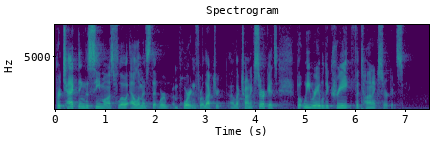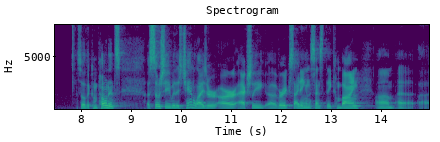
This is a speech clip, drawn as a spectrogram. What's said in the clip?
protecting the CMOS flow elements that were important for electric, electronic circuits, but we were able to create photonic circuits. So the components associated with this channelizer are actually uh, very exciting in the sense that they combine um, uh, uh,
